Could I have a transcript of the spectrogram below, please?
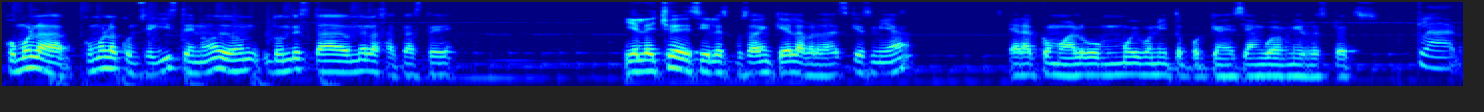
¿Cómo la, cómo la conseguiste, no? ¿De dónde, dónde está? ¿De dónde la sacaste? Y el hecho de decirles, pues, ¿saben qué? La verdad es que es mía, era como algo muy bonito porque me decían, wow, mis respetos. Claro.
